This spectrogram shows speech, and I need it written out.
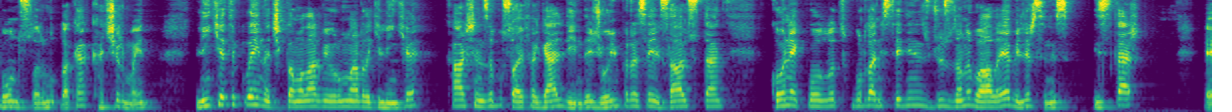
bonusları mutlaka kaçırmayın. Linke tıklayın açıklamalar ve yorumlardaki linke. Karşınıza bu sayfa geldiğinde Join Parasale sağ üstten Connect Wallet buradan istediğiniz cüzdanı bağlayabilirsiniz. İster e,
